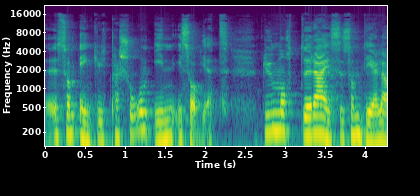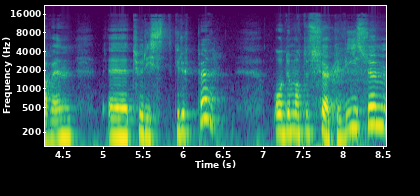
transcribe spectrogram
eh, som enkeltperson inn i Sovjet. Du måtte reise som del av en eh, turistgruppe. Og du måtte søke visum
